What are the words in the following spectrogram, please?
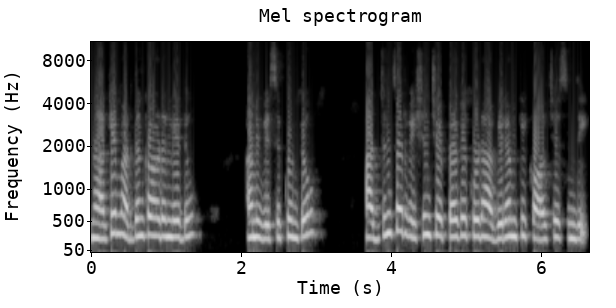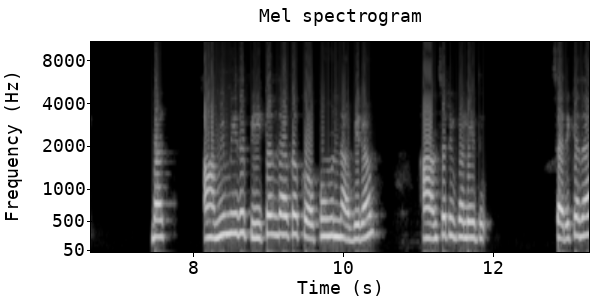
నాకేం అర్థం కావడం లేదు అని విసుక్కుంటూ అర్జున్ సార్ విషయం చెప్పాక కూడా అభిరామ్కి కాల్ చేసింది. బట్ ఆమె మీద పీకల దాకా కోపం ఉన్న అభిరామ్ ఆన్సర్ ఇవ్వలేదు. సరికదా?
